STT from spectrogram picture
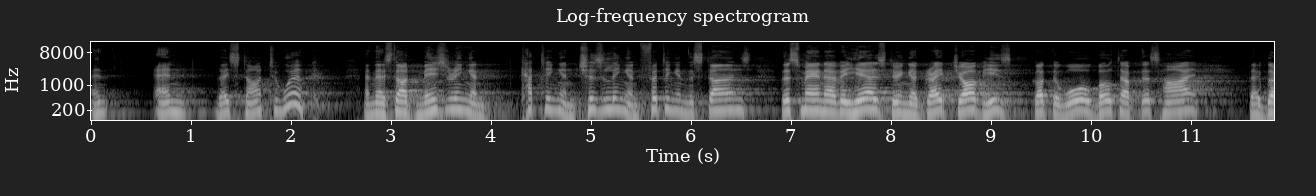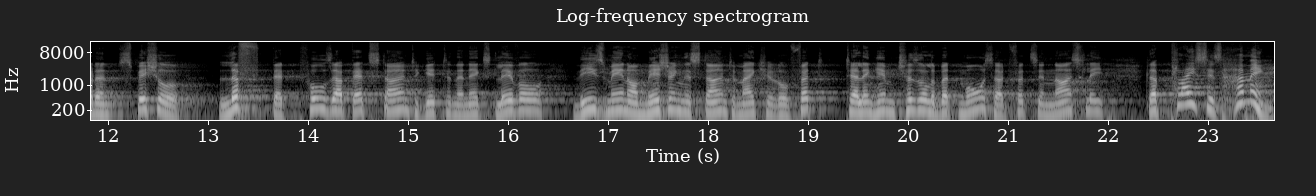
And, and they start to work. And they start measuring and cutting and chiseling and fitting in the stones. This man over here is doing a great job. He's got the wall built up this high. They've got a special lift that pulls up that stone to get to the next level. These men are measuring the stone to make sure it'll fit, telling him chisel a bit more so it fits in nicely. The place is humming.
